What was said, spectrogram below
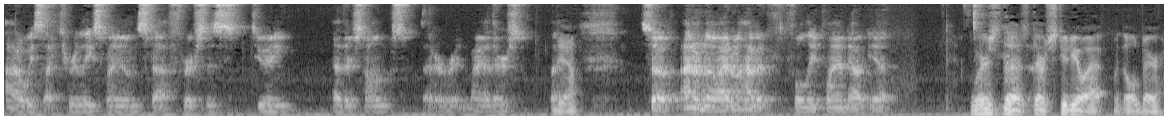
I always like to release my own stuff versus doing other songs that are written by others. But, Yeah. So I don't know. I don't have it fully planned out yet. Where's the their studio at with Old Bear?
